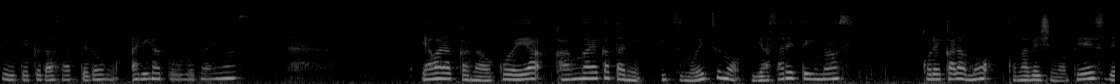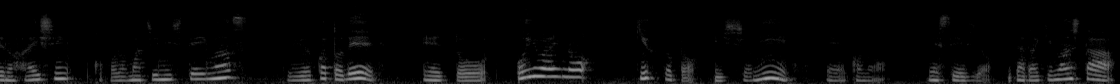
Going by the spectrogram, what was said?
聞いてくださってどうもありがとうございます。柔らかなお声や考え方にいつもいつも癒されています。これからも小鍋市のペースでの配信心待ちにしていますということで、えーと、お祝いのギフトと一緒に、えー、このメッセージをいただきました。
